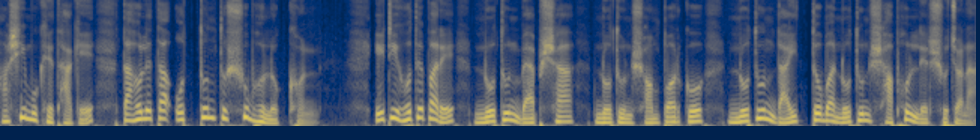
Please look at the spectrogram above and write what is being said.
হাসি মুখে থাকে, তাহলে তা অত্যন্ত শুভ লক্ষণ। এটি হতে পারে নতুন ব্যবসা, নতুন সম্পর্ক, নতুন দায়িত্ব বা নতুন সাফল্যের সূচনা।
